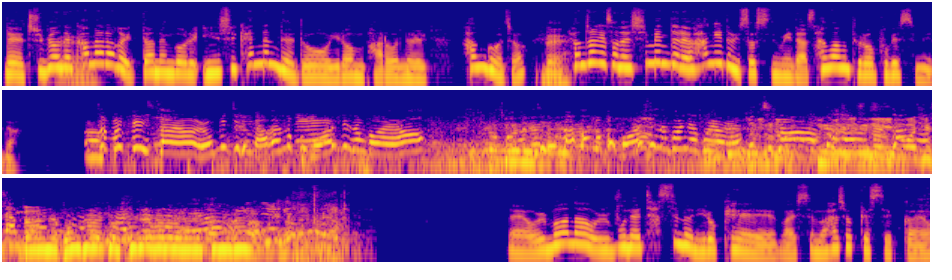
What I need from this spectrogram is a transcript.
네, 주변에 네. 카메라가 있다는 거를 인식했는데도 이런 발언을 한 거죠. 네. 현장에서는 시민들의 항의도 있었습니다. 상황 들어보겠습니다. 여쭤볼 게 있어요. 여기 지금 나가놓고 뭐 하시는 거예요? 지금 나가놓고 뭐 하시는 거냐고요? 여기 지금. 봉사활동 진행하도록 하겠습니다. 네, 얼마나 울분에 찼으면 이렇게 말씀을 하셨겠을까요?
